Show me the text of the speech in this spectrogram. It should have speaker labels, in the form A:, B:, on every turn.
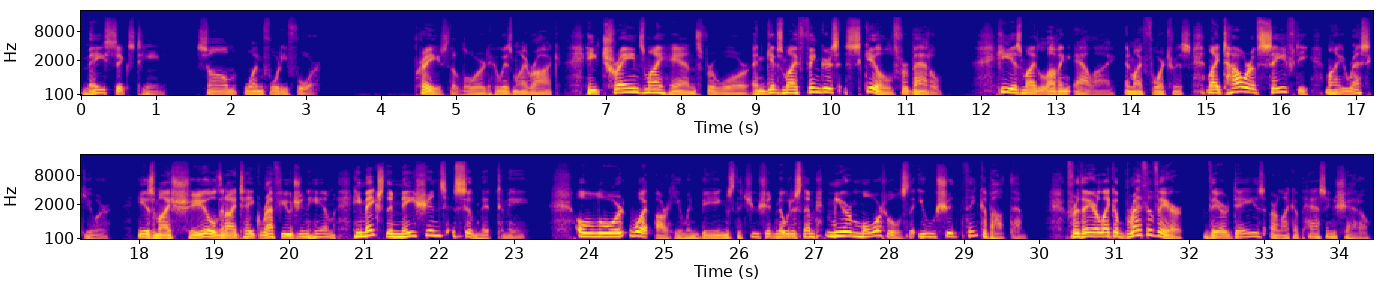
A: May 16, Psalm 144. Praise the Lord, who is my rock. He trains my hands for war and gives my fingers skill for battle. He is my loving ally and my fortress, my tower of safety, my rescuer. He is my shield, and I take refuge in him. He makes the nations submit to me. O Lord, what are human beings that you should notice them, mere mortals that you should think about them? For they are like a breath of air, their days are like a passing shadow.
